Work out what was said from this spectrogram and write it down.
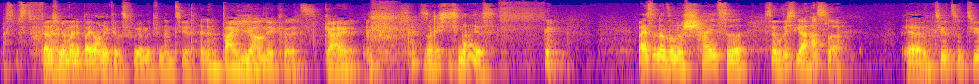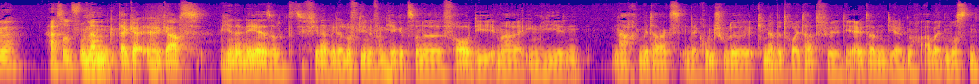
Was bist du Da habe ich mir eine- meine Bionicles früher mitfinanziert. Eine Bionicles. Geil. Das war richtig nice. Weißt du, dann so eine Scheiße. Ist ja ein richtiger Hustler. Ja. Von Tür zu Tür hustlest Und du. dann da gab es hier in der Nähe, so 400 Meter Luftlinie von hier, gibt es so eine Frau, die immer irgendwie nachmittags in der Grundschule Kinder betreut hat für die Eltern, die halt noch arbeiten mussten.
